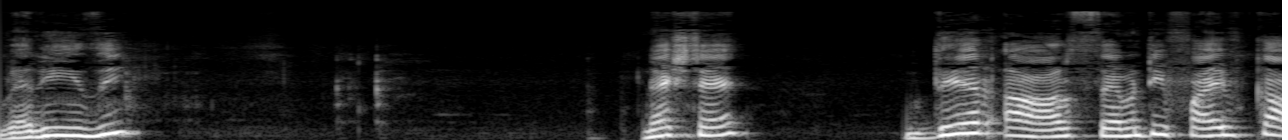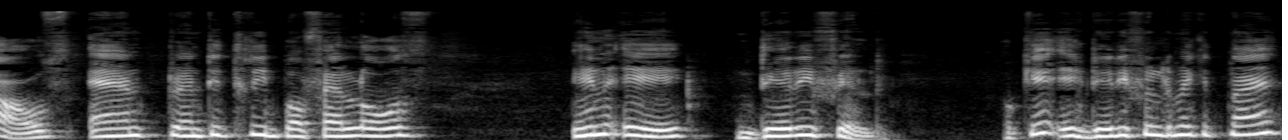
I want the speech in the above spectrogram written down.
very easy next है there are seventy five cows and twenty three buffaloes in a dairy field okay एक डेयरी फ़ील्ड में कितना है?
